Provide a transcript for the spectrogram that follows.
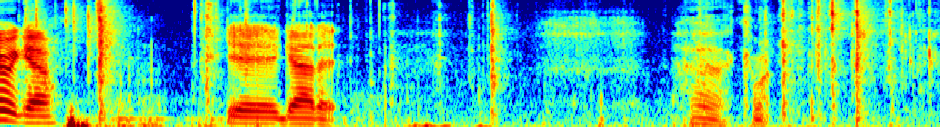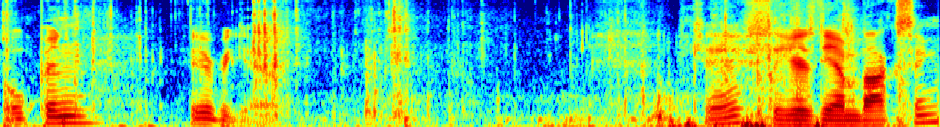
There we go. Yeah, got it. Ah, come on. Open. Here we go. Okay, so here's the unboxing.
